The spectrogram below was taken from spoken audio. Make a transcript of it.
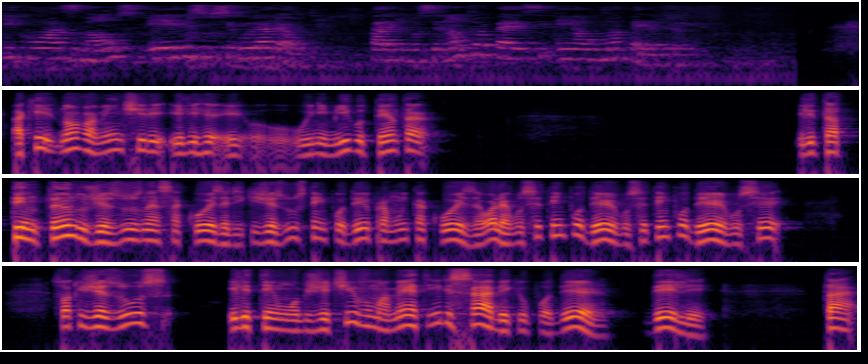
e com as mãos eles o segurarão, para que você não tropece em alguma pedra. Aqui, novamente, ele, ele, ele, o inimigo tenta. Ele está tentando Jesus nessa coisa de que Jesus tem poder para muita coisa. Olha, você tem poder, você tem poder, você. Só que Jesus, ele tem um objetivo, uma meta, e ele sabe que o poder dele está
